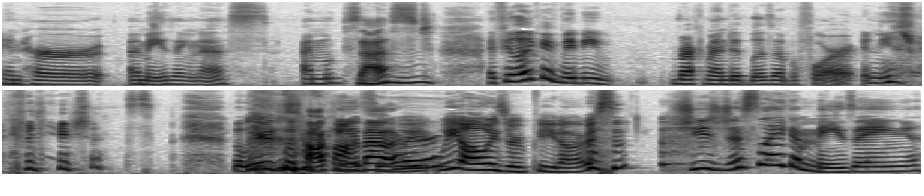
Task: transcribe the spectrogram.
in her amazingness. I'm obsessed. I feel like I've maybe recommended Lizzo before in these recommendations. But we were just talking about her. We always repeat ours. She's just like amazing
